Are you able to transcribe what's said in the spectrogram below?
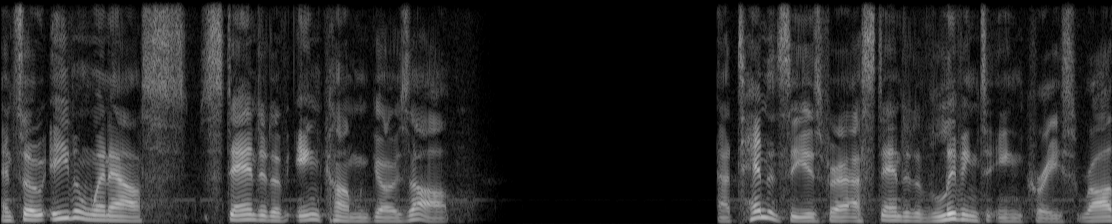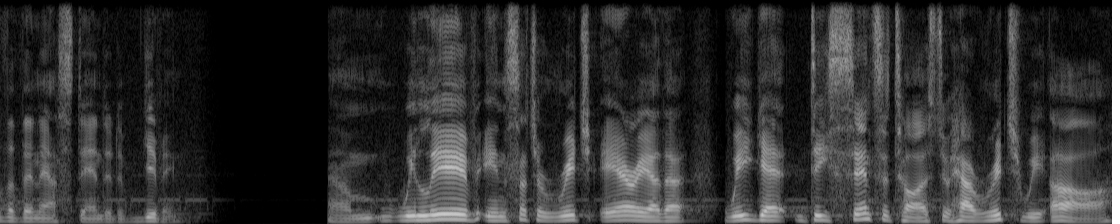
And so, even when our standard of income goes up, our tendency is for our standard of living to increase rather than our standard of giving. Um, we live in such a rich area that we get desensitized to how rich we are.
